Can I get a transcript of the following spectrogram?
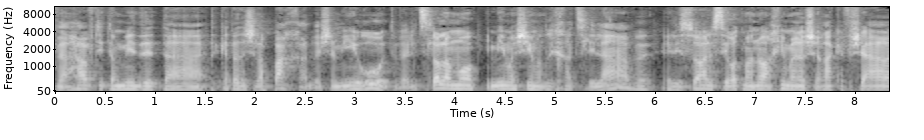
ואהבתי תמיד את, ה, את הקטע הזה של הפחד ושל מהירות, ולצלול עמוק עם אמא שהיא מדריכת צלילה, ולנסוע על סירות מנוע הכי מהר שרק אפשר,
